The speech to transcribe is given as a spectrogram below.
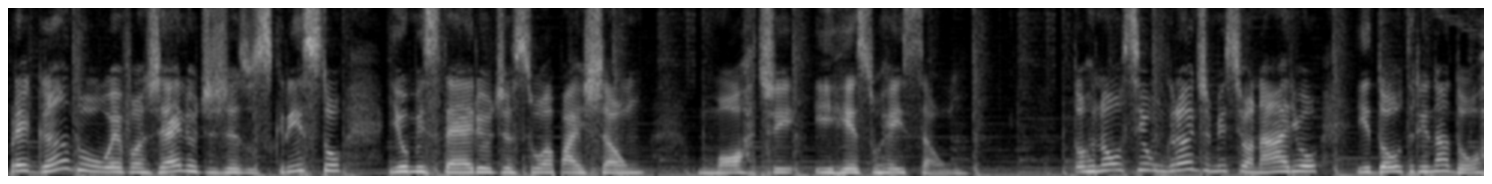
pregando o Evangelho de Jesus Cristo e o mistério de sua paixão, morte e ressurreição. Tornou-se um grande missionário e doutrinador,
